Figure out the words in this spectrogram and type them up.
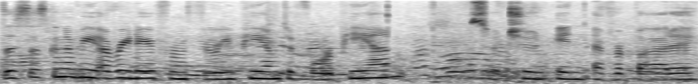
This is gonna be every day from 3 p.m. to 4 p.m. So tune in, everybody.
